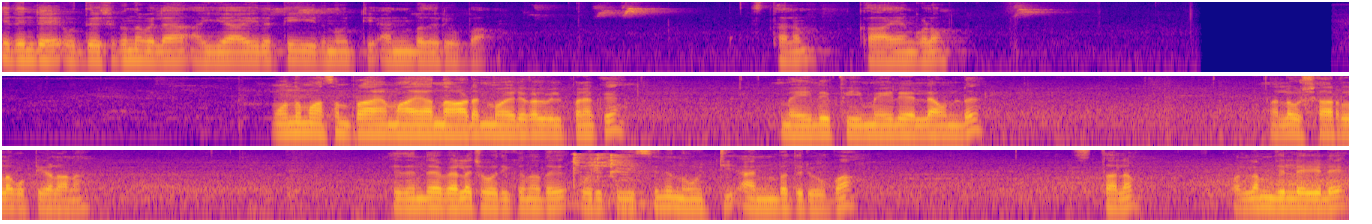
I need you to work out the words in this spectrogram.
ഇതിന്റെ ഉദ്ദേശിക്കുന്ന വില അയ്യായിരത്തി ഇരുന്നൂറ്റി അൻപത് രൂപ. സ്ഥലം കായംകുളം. മൂന്ന് മാസം പ്രായമായ നാടൻ മുയലുകൾ വിൽപ്പനക്ക് മെയിൽ ഫീമെയിൽ എല്ലാം ഉണ്ട്. നല്ല ഉഷാറുള്ള കുട്ടികളാണ്. ഇതിന്റെ വില ചോദിക്കുന്നത് ഒരു പീസിന് നൂറ്റി അൻപത് രൂപ. സ്ഥലം കൊല്ലം ജില്ലയിലെ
